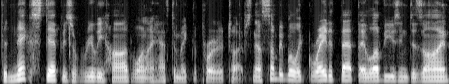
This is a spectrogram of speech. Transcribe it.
The next step is a really hard one. I have to make the prototypes. Now, some people are great at that. They love using design.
